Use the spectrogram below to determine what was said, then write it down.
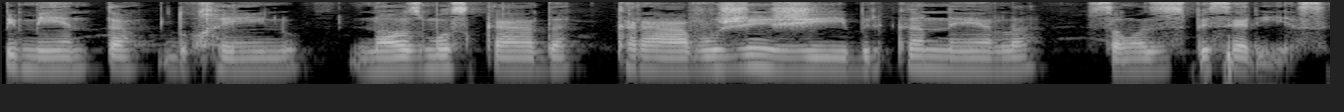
Pimenta do reino, noz moscada, cravo, gengibre, canela são as especiarias.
